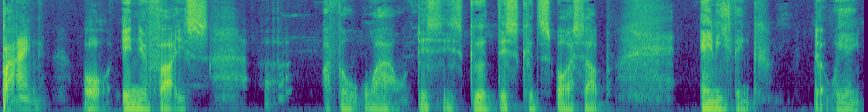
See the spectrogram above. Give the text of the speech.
bang or in your face. Uh, I thought, wow, this is good. This could spice up anything that we eat.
